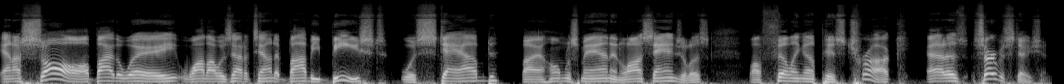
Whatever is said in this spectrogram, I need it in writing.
And I saw, by the way, while I was out of town, that Bobby East was stabbed by a homeless man in Los Angeles while filling up his truck at a service station.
